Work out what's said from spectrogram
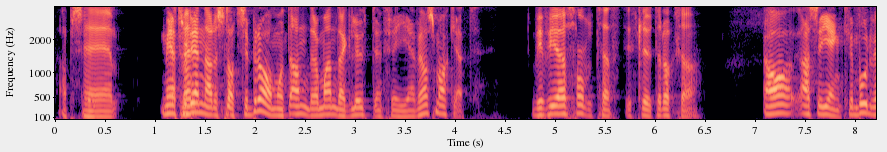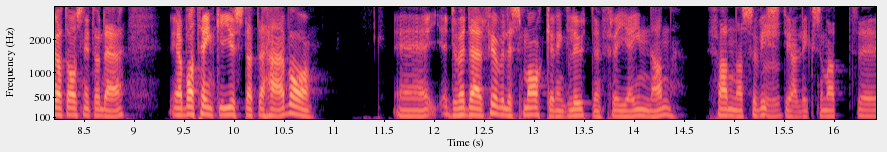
Absolut. Eh, men jag tror men- den hade stått sig bra mot andra, de andra glutenfria vi har smakat. vi får göra sånt test i slutet också. Ja, alltså egentligen borde vi ha ett avsnitt om det. Jag bara tänker just att det här var... Eh, det var därför jag ville smaka den glutenfria innan. För annars så visste jag liksom att eh,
